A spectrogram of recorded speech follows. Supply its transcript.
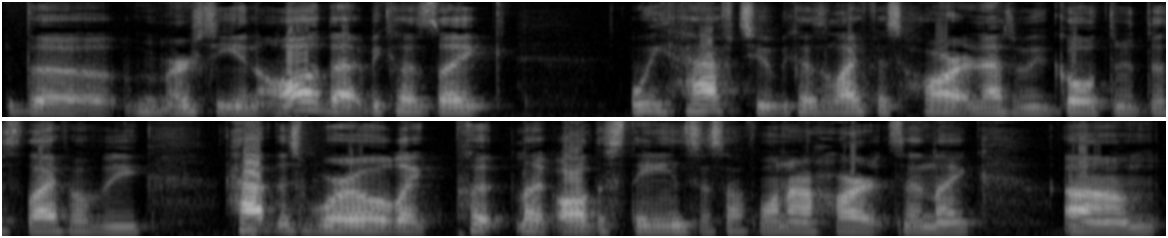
the mercy and all that because, like, we have to because life is hard and as we go through this life of we have this world like put like all the stains and stuff on our hearts and like um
